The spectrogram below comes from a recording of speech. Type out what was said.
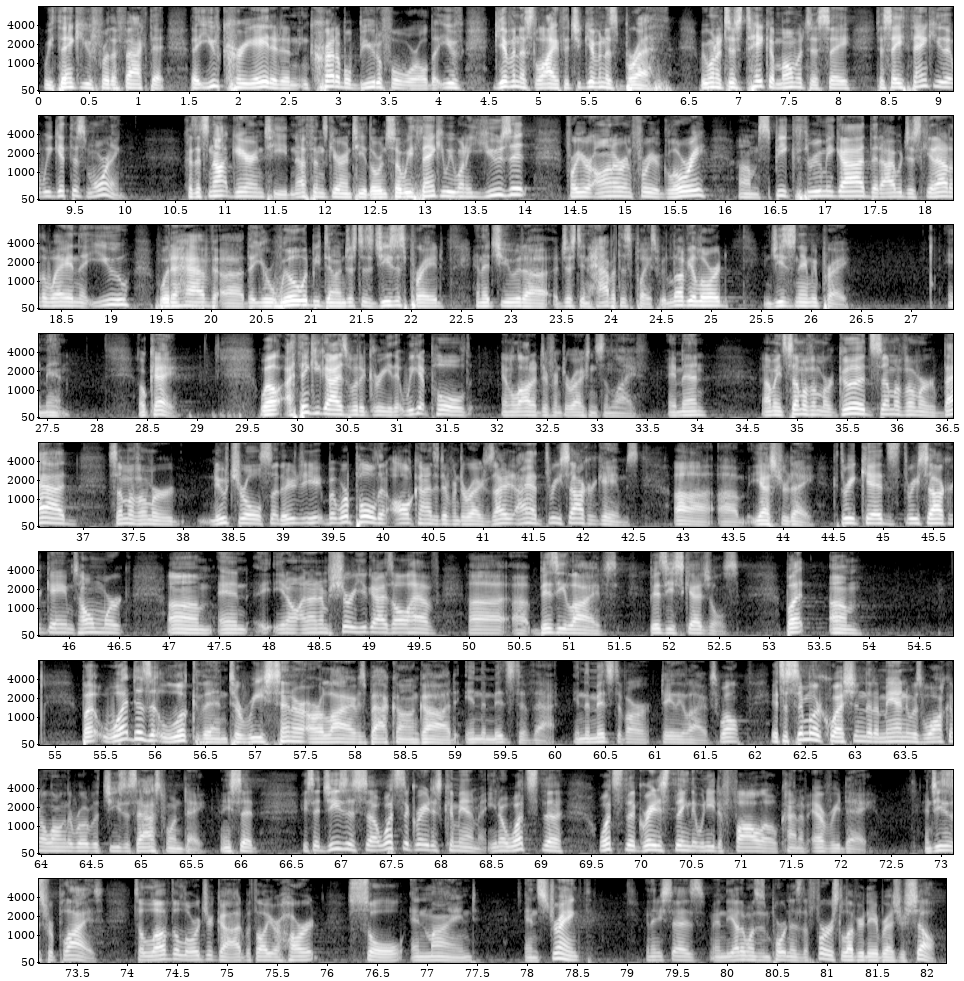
We thank you for the fact that, that you've created an incredible, beautiful world, that you've given us life, that you've given us breath. We want to just take a moment to say, to say thank you that we get this morning because it's not guaranteed. Nothing's guaranteed, Lord. And so we thank you. We want to use it for your honor and for your glory. Um, speak through me, God, that I would just get out of the way and that you would have, uh, that your will would be done just as Jesus prayed and that you would uh, just inhabit this place. We love you, Lord. In Jesus' name we pray. Amen. Okay. Well, I think you guys would agree that we get pulled in a lot of different directions in life. Amen. I mean, some of them are good, some of them are bad, some of them are neutral, so but we're pulled in all kinds of different directions. I, I had three soccer games uh, um, yesterday three kids, three soccer games, homework, um, and you know, and I'm sure you guys all have uh, uh, busy lives, busy schedules, but. Um, but what does it look then to recenter our lives back on God in the midst of that, in the midst of our daily lives? Well, it's a similar question that a man who was walking along the road with Jesus asked one day. And he said, he said, Jesus, uh, what's the greatest commandment? You know, what's the, what's the greatest thing that we need to follow kind of every day? And Jesus replies, to love the Lord your God with all your heart, soul, and mind and strength. And then he says, and the other one's as important as the first, love your neighbor as yourself.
